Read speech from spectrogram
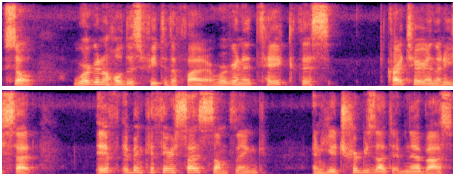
So we're going to hold his feet to the fire. We're going to take this criterion that he set. If Ibn Kathir says something and he attributes that to Ibn Abbas,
